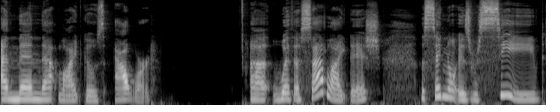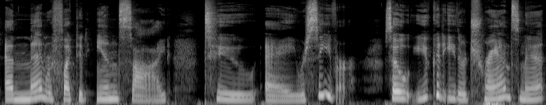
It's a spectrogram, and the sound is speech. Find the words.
and then that light goes outward uh, with a satellite dish the signal is received and then reflected inside to a receiver. So you could either transmit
